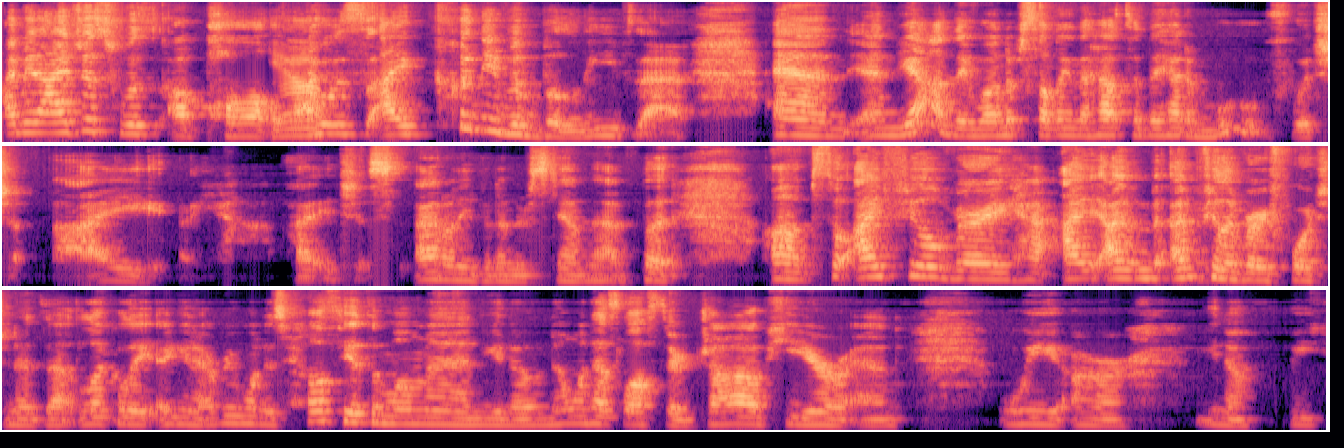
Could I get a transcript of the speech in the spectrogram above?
I mean, I just was appalled. Yeah. I was, I couldn't even believe that. And, and yeah, they wound up selling the house and they had to move, which I, I just I don't even understand that. But um, so I feel very ha- I I'm, I'm feeling very fortunate that luckily you know everyone is healthy at the moment. You know no one has lost their job here, and we are you know we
